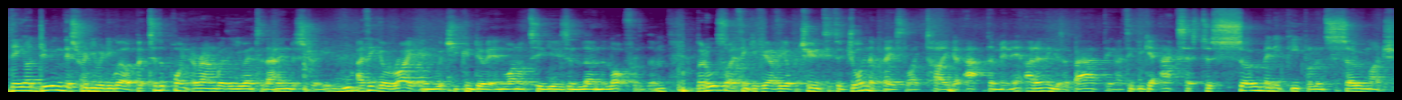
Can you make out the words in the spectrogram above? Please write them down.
they are doing this really really well, but to the point around whether you enter that industry, mm-hmm. I think you're right in which you can do it in one or two years and learn a lot from them. But also, I think if you have the opportunity to join a place like Tiger at the minute, I don't think it's a bad thing. I think you get access to so many people and so much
